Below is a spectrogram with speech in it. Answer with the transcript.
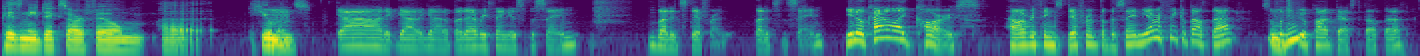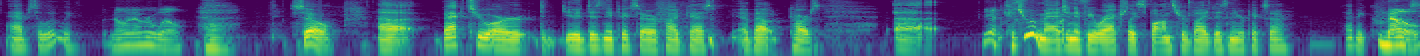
Pisney Dixar film uh, Humans. got it, got it, got it. But everything is the same, but it's different, but it's the same. You know, kind of like Cars, how everything's different but the same. You ever think about that? Someone Mhm. should do a podcast about that, Absolutely. but no one ever will. so, uh, back to our D- Disney Pixar podcast about cars. Uh, Yeah. could you imagine if we were actually sponsored by Disney or Pixar? That'd be crazy. No.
